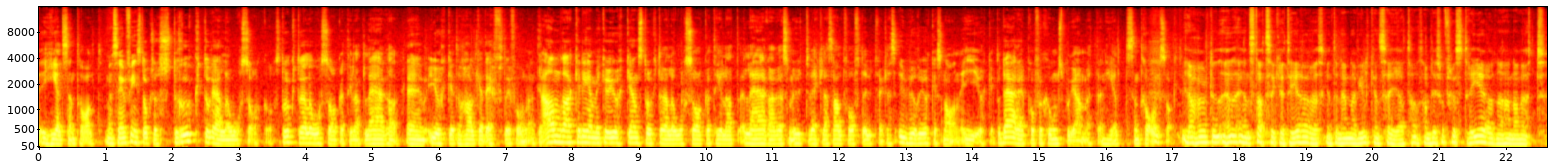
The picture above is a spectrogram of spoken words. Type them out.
helt centralt. Men sen finns det också strukturella orsaker. Strukturella orsaker till att läraryrket eh, har halkat efter i förhållande till andra akademikeryrken. Strukturella orsaker till att lärare som utvecklas allt för ofta utvecklas ur yrket snarare än i yrket. Och där är professionsprogrammet en helt central sak. Jag har hört en, en statssekreterare, jag ska inte nämna vilken, säga att han, han blir så frustrerad när han har mött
